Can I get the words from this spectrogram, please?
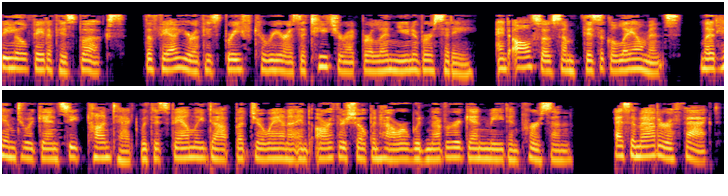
the ill fate of his books, the failure of his brief career as a teacher at Berlin University, and also some physical ailments, led him to again seek contact with his family. But Johanna and Arthur Schopenhauer would never again meet in person. As a matter of fact,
